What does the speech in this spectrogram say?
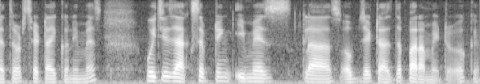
method set icon image which is accepting image class object as the parameter okay.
